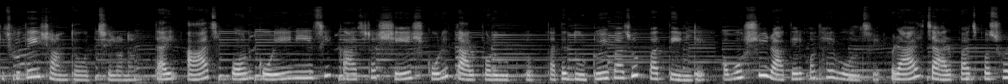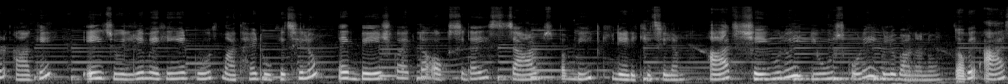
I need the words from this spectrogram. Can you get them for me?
কিছুতেই শান্ত হচ্ছিল না। তাই আজ পণ করেই নিয়েছি, কাজটা শেষ করে তারপরে উঠবো। তাতে দুটোই বাজুক বা তিনটে, অবশ্যই রাতের কথাই বলছে। প্রায় চার পাঁচ বছর আগে এই জুয়েলারি মেকিং এর ভূত মাথায় ঢুকেছিল, তাই বেশ কয়েকটা অক্সিডাইজ চার্মস বা বিট কিনে রেখেছিলাম। আজ সেইগুলোই ইউজ করে এগুলো বানানো। তবে আজ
